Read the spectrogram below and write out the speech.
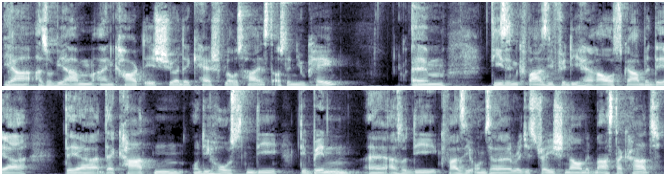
Ja, also wir haben einen Card Issuer, der Cashflows heißt, aus den UK. Ähm, die sind quasi für die Herausgabe der der, der Karten und die hosten die, die BIN, äh, also die quasi unsere Registration Now mit Mastercard.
